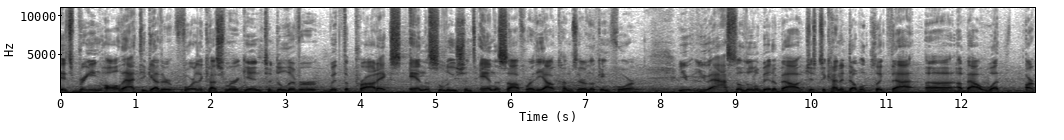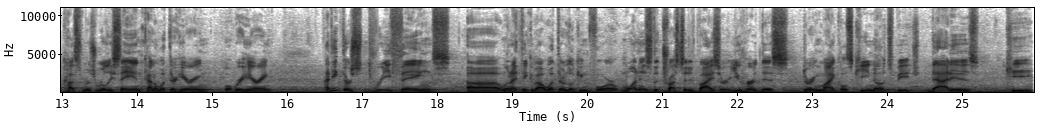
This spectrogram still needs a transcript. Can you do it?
it's bringing all that together for the customer, again, to deliver with the products and the solutions and the software the outcomes they're looking for. You, you asked a little bit about, just to kind of double click that, uh, about what our customers really saying, kind of what they're hearing, what we're hearing. I think there's three things uh, when I think about what they're looking for. One is the trusted advisor. You heard this during Michael's keynote speech. That is key.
